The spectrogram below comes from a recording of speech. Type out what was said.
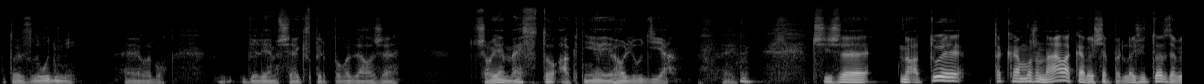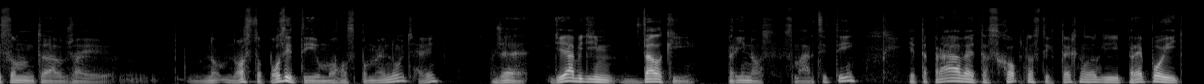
a to je s ľuďmi. Hej, lebo William Shakespeare povedal, že čo je mesto, ak nie je jeho ľudia. Hej, tak. Čiže, no a tu je taká možno najlakavejšia príležitosť, aby som teda už aj množstvo pozitív mohol spomenúť, hej, že kde ja vidím veľký prínos Smart City, je to práve tá schopnosť tých technológií prepojiť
